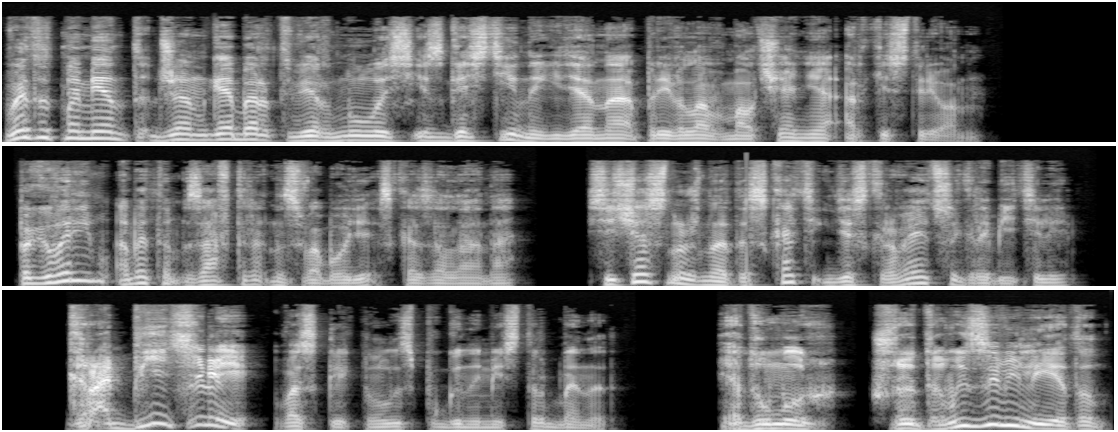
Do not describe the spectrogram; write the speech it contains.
В этот момент Джен Гебберт вернулась из гостиной, где она привела в молчание оркестрион. — Поговорим об этом завтра на свободе, — сказала она. — Сейчас нужно отыскать, где скрываются грабители. «Грабители!» — воскликнул испуганный мистер Беннет. «Я думал, что это вы завели этот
